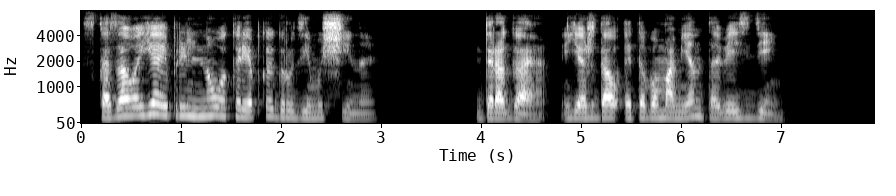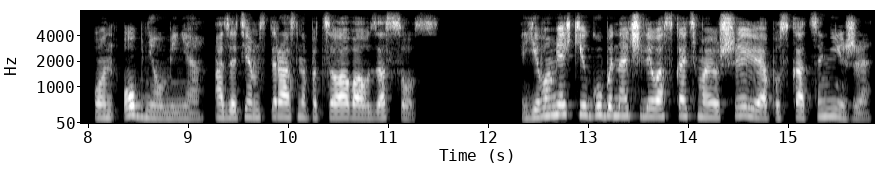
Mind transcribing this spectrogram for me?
сказала я и прильнула к крепкой груди мужчины. Дорогая, я ждал этого момента весь день. Он обнял меня, а затем страстно поцеловал засос. Его мягкие губы начали ласкать мою шею и опускаться ниже,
